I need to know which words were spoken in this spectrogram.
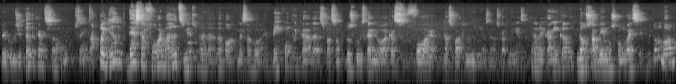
clubes de tanta tradição sendo, apanhando desta forma antes mesmo da, da, da bola começar a rolar. É bem complicada a situação dos clubes cariocas fora das quatro linhas. Né? As quatro linhas ainda não entraram em campo, não sabemos como vai ser. De todo modo,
